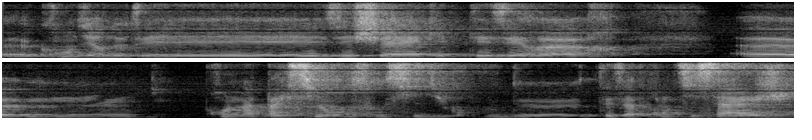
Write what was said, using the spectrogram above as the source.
euh, grandir de tes échecs et de tes erreurs, prendre la patience aussi du coup de tes apprentissages.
